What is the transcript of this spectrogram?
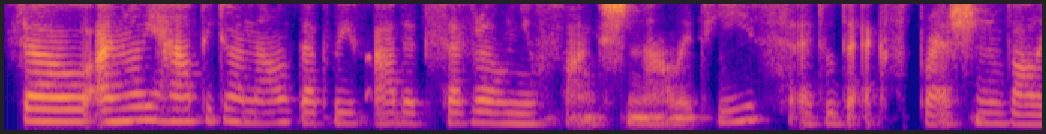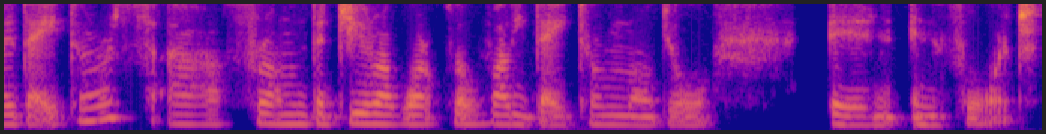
So I'm really happy to announce that we've added several new functionalities uh, to the expression validators uh, from the Jira workflow validator module in, in Forge.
